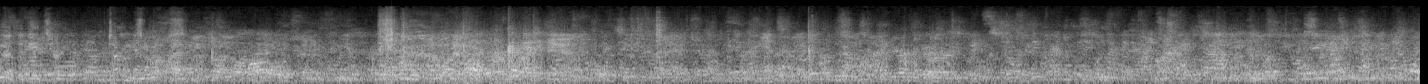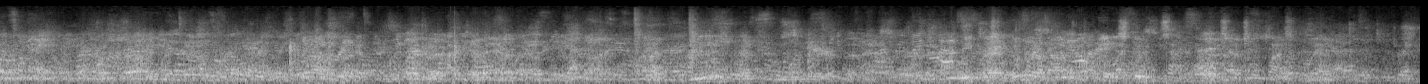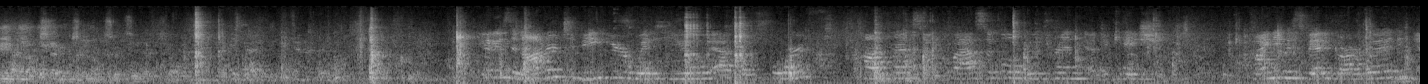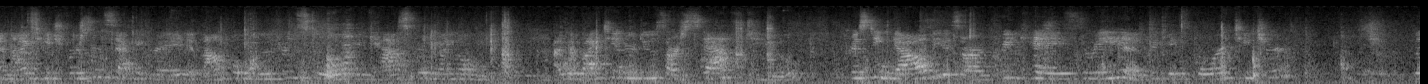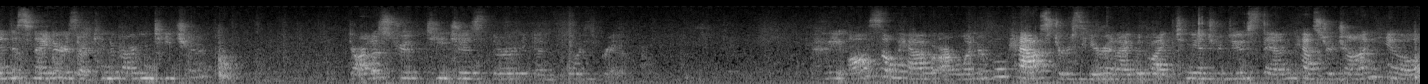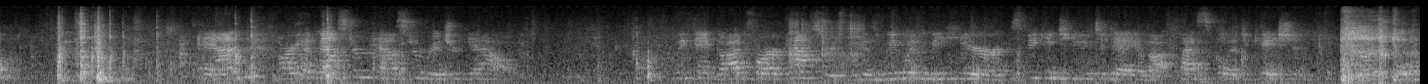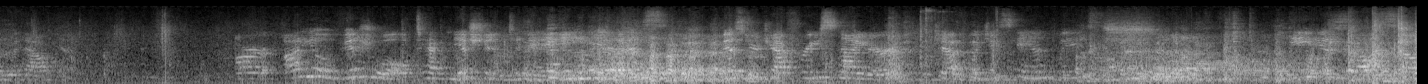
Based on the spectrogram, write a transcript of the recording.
Let the gates ring. Time is close. It is an honor to be here with you at the fourth Conference on Classical Lutheran Education. My name is Betty Garwood, and I teach first and second grade at Mount Hope Lutheran School in Casper, Wyoming. I would like to introduce our staff to you. Christine Gaub is our pre-K 3 and pre-K 4 teacher. Linda Snyder is our kindergarten teacher. Darla Stroup teaches third and fourth grade. We also have our wonderful pastors here, and I would like to introduce them, Pastor John Hill and our headmaster, Pastor Richard Gow. We thank God for our pastors because we wouldn't be here speaking to you today about classical education in our school without. Our audio-visual technician today is Mr. Jeffrey Snyder. Jeff, would you stand, please? He is also,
